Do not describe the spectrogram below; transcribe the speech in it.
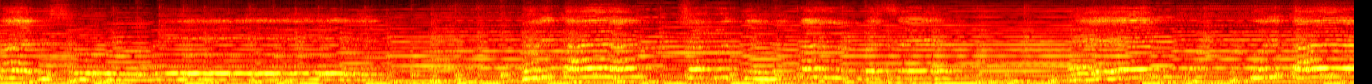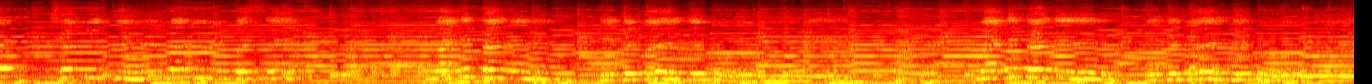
ਕਾਜ ਸੋਏ ਤਨ ਨਿਤ ਮਨ ਹੋਏ ਮਨ ਤਨ ਨਿਤ ਮਨ ਹੋਏ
